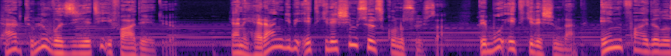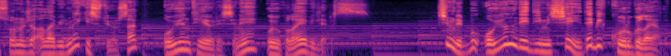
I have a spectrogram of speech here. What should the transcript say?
her türlü vaziyeti ifade ediyor. Yani herhangi bir etkileşim söz konusuysa ve bu etkileşimden en faydalı sonucu alabilmek istiyorsak oyun teorisini uygulayabiliriz. Şimdi bu oyun dediğimiz şeyi de bir kurgulayalım.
